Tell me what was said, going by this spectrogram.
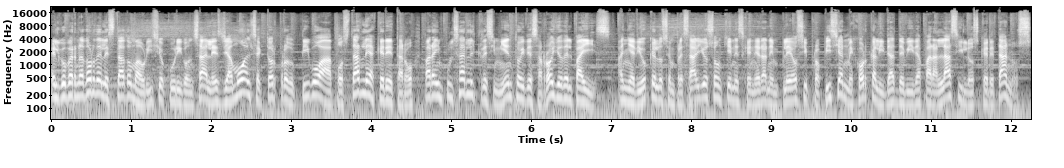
el gobernador del estado Mauricio Curi González llamó al sector productivo a apostarle a Querétaro para impulsar el crecimiento y desarrollo del país. Añadió que los empresarios son quienes generan empleos y propician mejor calidad de vida para las y los queretanos.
